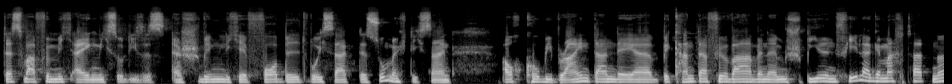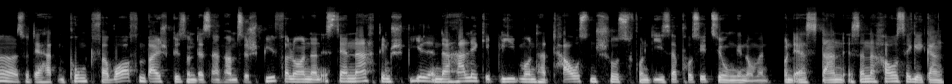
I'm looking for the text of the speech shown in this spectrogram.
das war für mich eigentlich so dieses erschwingliche Vorbild, wo ich sagte, so möchte ich sein. Auch Kobe Bryant dann, der ja bekannt dafür war, wenn er im Spiel einen Fehler gemacht hat, ne? also der hat einen Punkt verworfen beispielsweise und deshalb haben sie das Spiel verloren, dann ist er nach dem Spiel in der Halle geblieben und hat 1000 Schuss von dieser Position genommen und erst dann ist er nach Hause gegangen.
